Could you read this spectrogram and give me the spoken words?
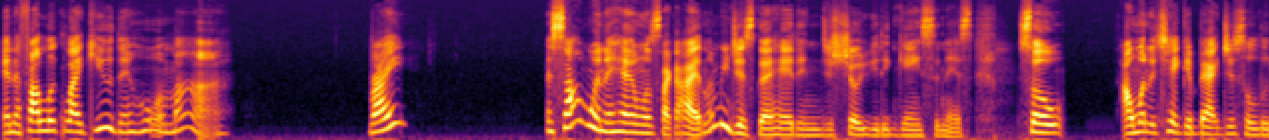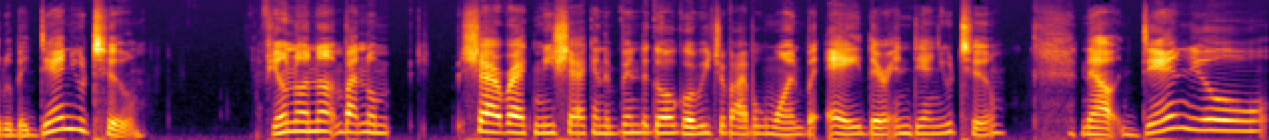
And if I look like you, then who am I? Right? And so I went ahead and was like, all right, let me just go ahead and just show you the gangsterness. So I want to take it back just a little bit. Daniel 2. If you don't know nothing about no Shadrach, Meshach, and Abednego, go read your Bible 1. But A, they're in Daniel 2. Now, Daniel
